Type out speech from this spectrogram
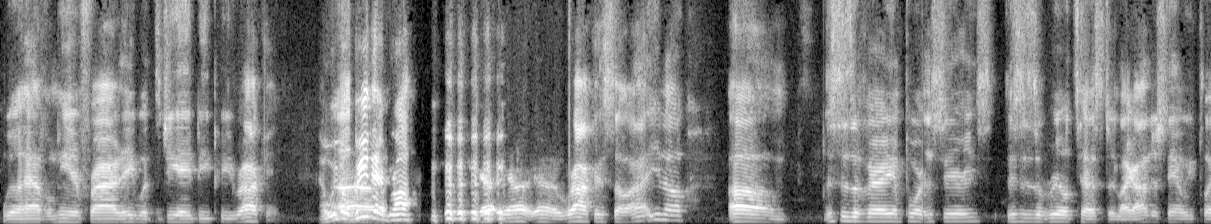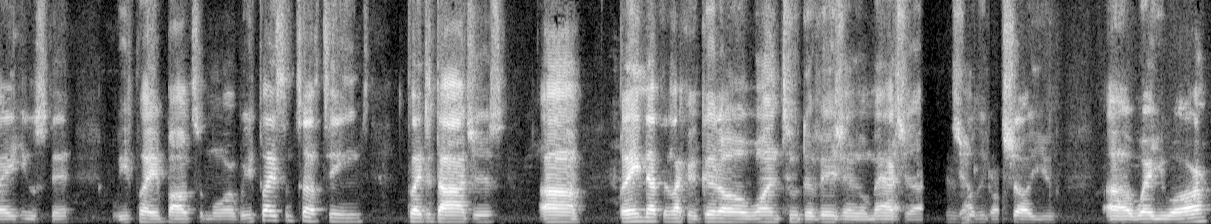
we'll have them here Friday with the GABP rocking and we're gonna uh, be there, bro. yeah, yeah, yeah, rocking. So I, you know, um, this is a very important series. This is a real tester. Like I understand we play Houston, we've played Baltimore, we've played some tough teams, played the Dodgers. Um, but ain't nothing like a good old one-two divisional matchup. It's yep. really gonna show you uh, where you are.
